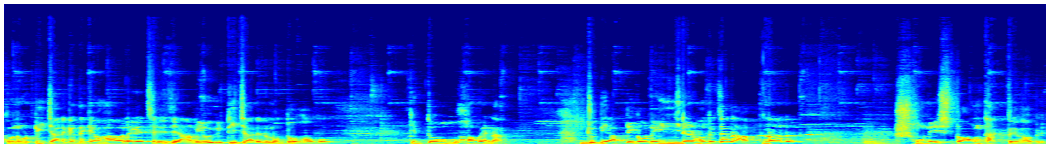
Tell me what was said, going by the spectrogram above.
কোনো টিচারকে দেখে ভালো লেগেছে যে, আমি ওই টিচারের মতো হব। কিন্তু হবে না। যদি আপনি কোনো ইঞ্জিনিয়ার হতে চান, আপনার শনি স্ট্রং থাকতে হবে।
